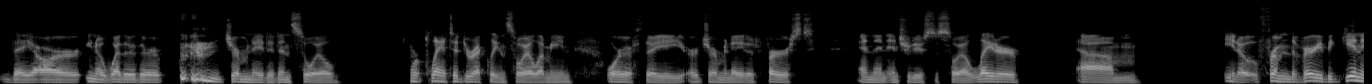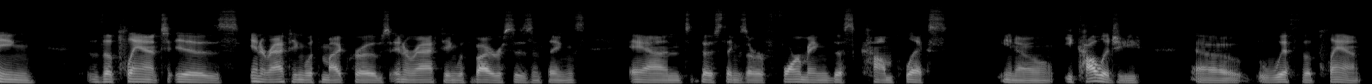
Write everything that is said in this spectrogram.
they are, you know, whether they're germinated in soil or planted directly in soil, I mean, or if they are germinated first and then introduced to soil later. Um, you know, from the very beginning, the plant is interacting with microbes, interacting with viruses and things, and those things are forming this complex you know ecology uh, with the plant.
